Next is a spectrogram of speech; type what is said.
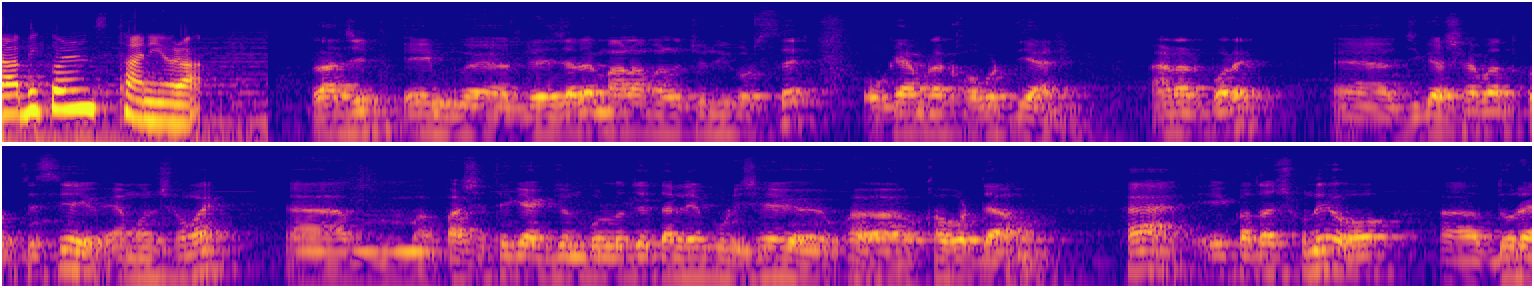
দাবি করেন স্থানীয়রা। রাজীব এই ড্রেজারে মালামাল চুরি করছে, ওকে আমরা খবর দিয়ে আনি। আনার পরে জিজ্ঞাসাবাদ করতেছি এমন সময় পাশে থেকে একজন বলল যে তাহলে পুলিশে খবর দেওয়া হোক। হ্যাঁ এই কথা শুনে ও দূরে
